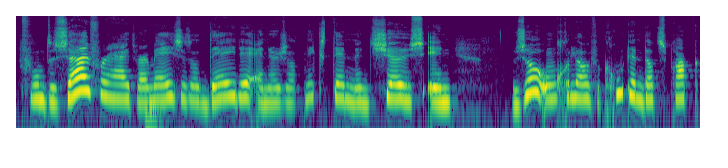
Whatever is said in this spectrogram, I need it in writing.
vond de zuiverheid waarmee ze dat deden en er zat niks tendentieus in, zo ongelooflijk goed. En dat sprak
